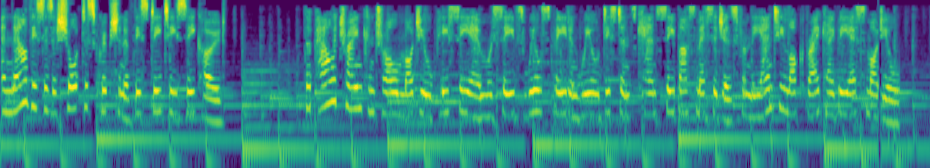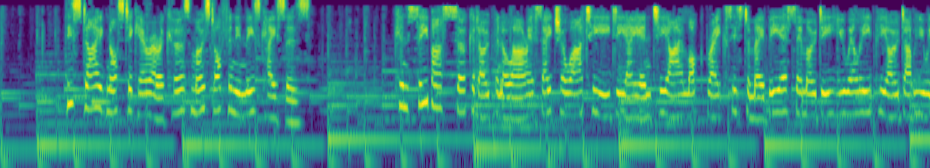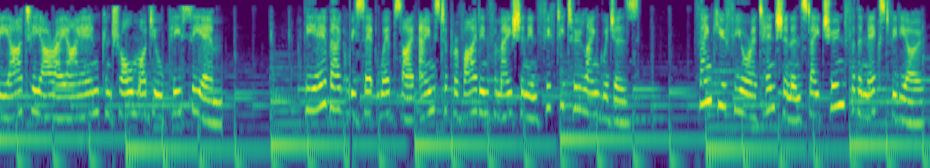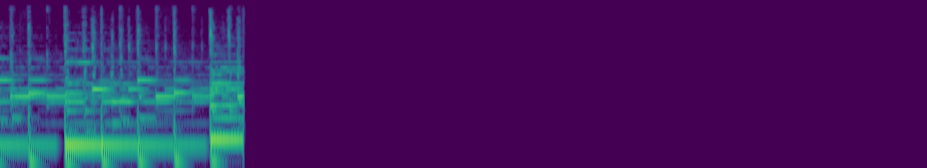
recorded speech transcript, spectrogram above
And now this is a short description of this DTC code. The Powertrain Control Module PCM receives wheel speed and wheel distance CAN C-bus messages from the anti-lock brake ABS module. This diagnostic error occurs most often in these cases. CAN C-bus circuit open OR ORSHORTEDANTI lock brake system ABS MODULEPOWERTRAIN control module PCM The Airbag Reset website aims to provide information in 52 languages. Thank you for your attention and stay tuned for the next video.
